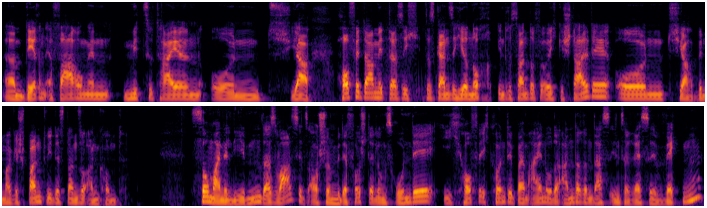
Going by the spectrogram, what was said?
ähm, deren Erfahrungen mitzuteilen und ja, hoffe damit, dass ich das Ganze hier noch interessanter für euch gestalte und ja, bin mal gespannt, wie das dann so ankommt. So, meine Lieben, das war es jetzt auch schon mit der Vorstellungsrunde. Ich hoffe, ich konnte beim einen oder anderen das Interesse wecken.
